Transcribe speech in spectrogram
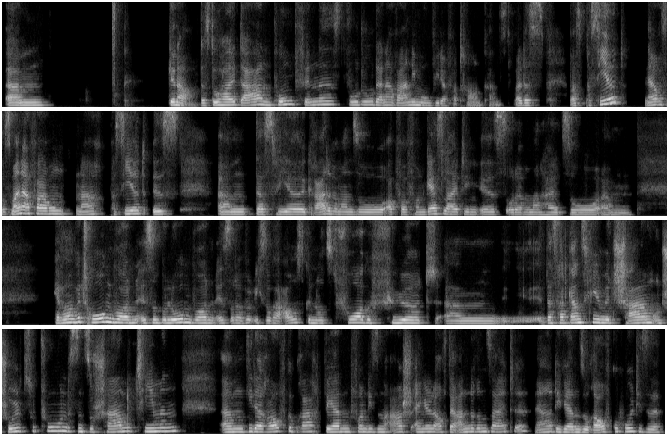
Ähm, genau, dass du halt da einen Punkt findest, wo du deiner Wahrnehmung wieder vertrauen kannst. Weil das, was passiert, ja, was aus meiner Erfahrung nach passiert, ist, ähm, dass wir gerade, wenn man so Opfer von Gaslighting ist oder wenn man halt so ähm, ja, wenn man betrogen worden ist und belogen worden ist oder wirklich sogar ausgenutzt, vorgeführt, ähm, das hat ganz viel mit Scham und Schuld zu tun. Das sind so Schamthemen, ähm, die darauf gebracht werden von diesem Arschengel auf der anderen Seite. Ja, die werden so raufgeholt, diese,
